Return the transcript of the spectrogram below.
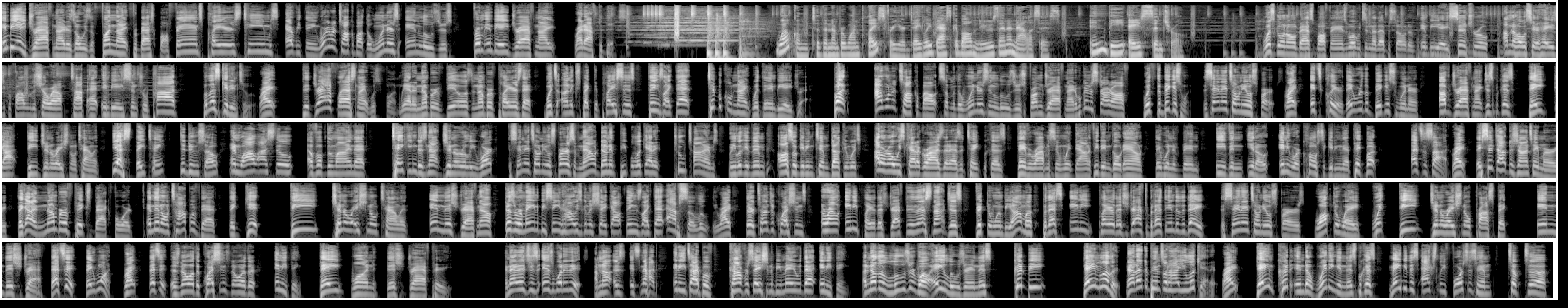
NBA draft night is always a fun night for basketball fans, players, teams, everything. We're going to talk about the winners and losers from NBA draft night right after this. Welcome to the number one place for your daily basketball news and analysis, NBA Central. What's going on, basketball fans? Welcome to another episode of NBA Central. I'm the host here, Haize. You can follow the show right off the top at NBA Central Pod. But let's get into it, right? The draft last night was fun. We had a number of deals, a number of players that went to unexpected places, things like that. Typical night with the NBA draft. But I want to talk about some of the winners and losers from draft night. We're going to start off with the biggest winner, the San Antonio Spurs, right? It's clear they were the biggest winner of draft night just because they got the generational talent. Yes, they tanked to do so. And while I still have of the mind that tanking does not generally work, the San Antonio Spurs have now done it. People look at it two times when you look at them also getting Tim Duncan, which I don't always categorize that as a tank because David Robinson went down. If he didn't go down, they wouldn't have been even, you know, anywhere close to getting that pick. But that's aside, right? They sent out DeJounte Murray. They got a number of picks back for it. And then on top of that, they get the generational talent in this draft. Now, does it remain to be seen how he's going to shake out things like that? Absolutely, right? There are tons of questions around any player that's drafted, and that's not just Victor Wembanyama, but that's any player that's drafted. But at the end of the day, the San Antonio Spurs walked away with the generational prospect in this draft. That's it. They won, right? That's it. There's no other questions, no other anything. They won this draft period. And that is just is what it is. I'm not it's, it's not any type of conversation to be made with that anything. Another loser, well, a loser in this could be Dame Lillard. Now, that depends on how you look at it, right? Dame could end up winning in this because maybe this actually forces him to, to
